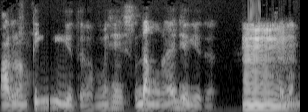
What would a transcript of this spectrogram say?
paling tinggi gitu, masih sedang aja gitu. Hmm. Sedang,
